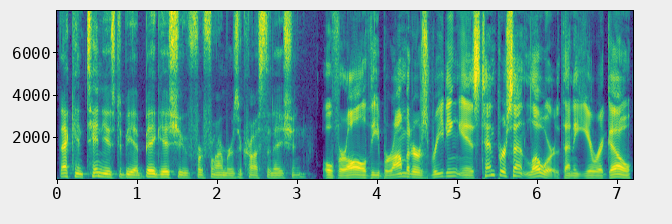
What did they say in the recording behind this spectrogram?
That continues to be a big issue for farmers across the nation. Overall, the barometer's reading is 10% lower than a year ago,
